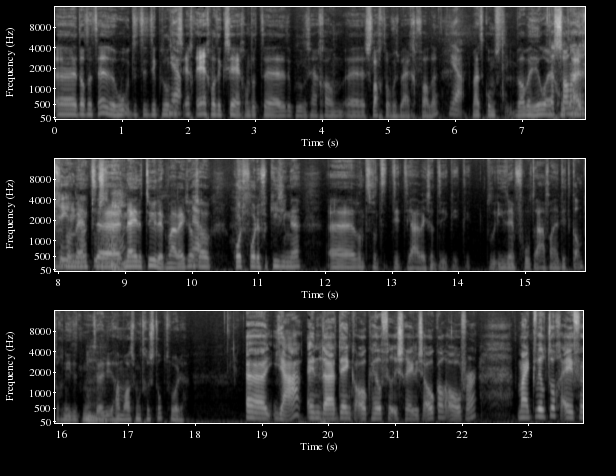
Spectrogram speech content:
Uh, dat het, hè, hoe, dat, ik bedoel, ja. het is echt erg wat ik zeg. Want dat, uh, ik bedoel, er zijn gewoon uh, slachtoffers bijgevallen. Ja. Maar het komt wel weer heel erg dat goed uit op het moment. nee, natuurlijk. Maar weet je wel, zo kort voor de verkiezingen. Uh, want, want dit, ja, weet je wat, ik, ik, ik, iedereen voelt aan van, dit kan toch niet? Dit moet, mm. uh, die Hamas moet gestopt worden. Uh, ja, en daar denken ook heel veel Israëli's ook al over. Maar ik wil toch even,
